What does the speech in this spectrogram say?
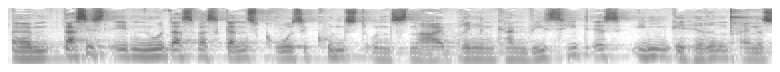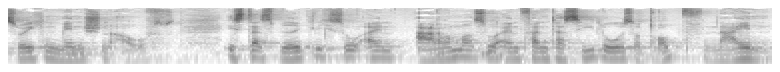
Ähm, das ist eben nur das, was ganz große Kunst uns nahebringen kann. Wie sieht es im Gehirn eines solchen Menschen aus? Ist das wirklich so ein armer, so ein fantasieloser Tropf? Nein,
